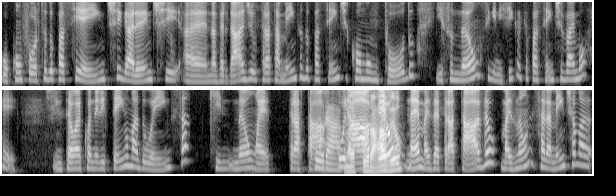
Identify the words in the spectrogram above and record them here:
o conforto do paciente, garante, é, na verdade, o tratamento do paciente como um todo. Isso não significa que o paciente vai morrer. Então, é quando ele tem uma doença que não é tratável, Curável. curável, Não é curável. né? Mas é tratável, mas não necessariamente é uma,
